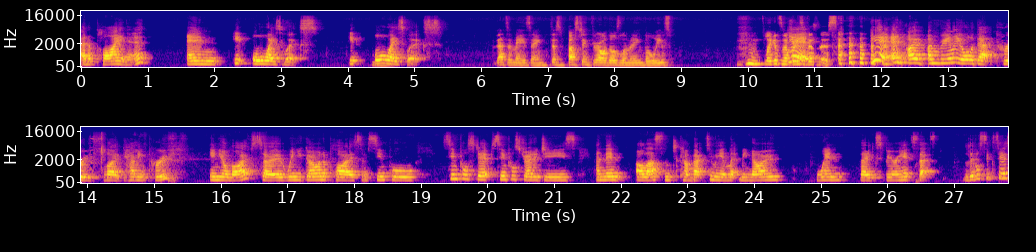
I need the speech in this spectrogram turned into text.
and applying it. And it always works. It hmm. always works. That's amazing. Just busting through all those limiting beliefs like it's nobody's yeah. business. yeah, and I, I'm really all about proof, like having proof in your life. So when you go and apply some simple, simple steps, simple strategies, and then I'll ask them to come back to me and let me know when they experience that little success,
